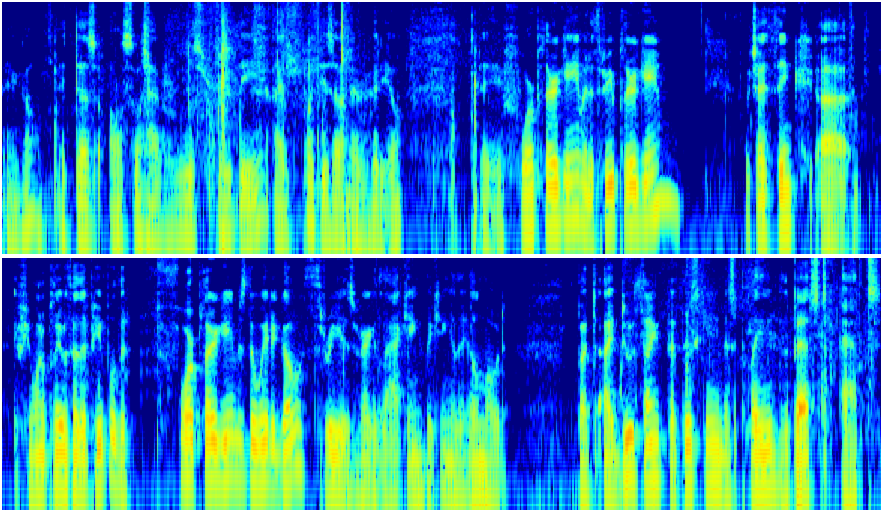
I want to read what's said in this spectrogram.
there you go. It does also have rules for the, I point these out in every video, a four-player game and a three-player game, which I think uh, if you want to play with other people, the four-player game is the way to go. Three is very lacking, the King of the Hill mode. But I do think that this game is played the best at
